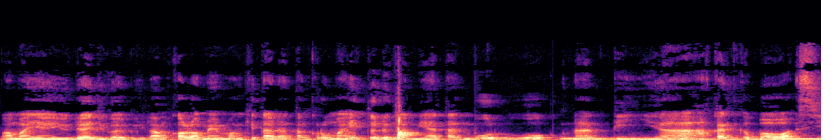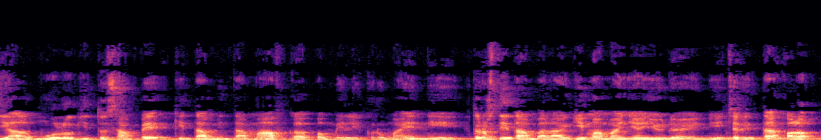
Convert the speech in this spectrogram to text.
mamanya Yuda juga bilang kalau memang kita datang ke rumah itu dengan niatan buruk, nantinya akan kebawa sial mulu gitu sampai kita minta maaf ke pemilik rumah ini. Terus ditambah lagi mamanya Yuda ini cerita kalau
